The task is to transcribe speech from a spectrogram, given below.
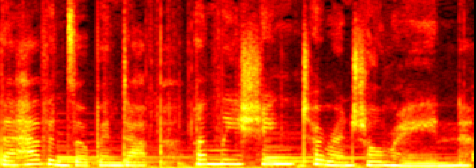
the heavens opened up, unleashing torrential rain.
